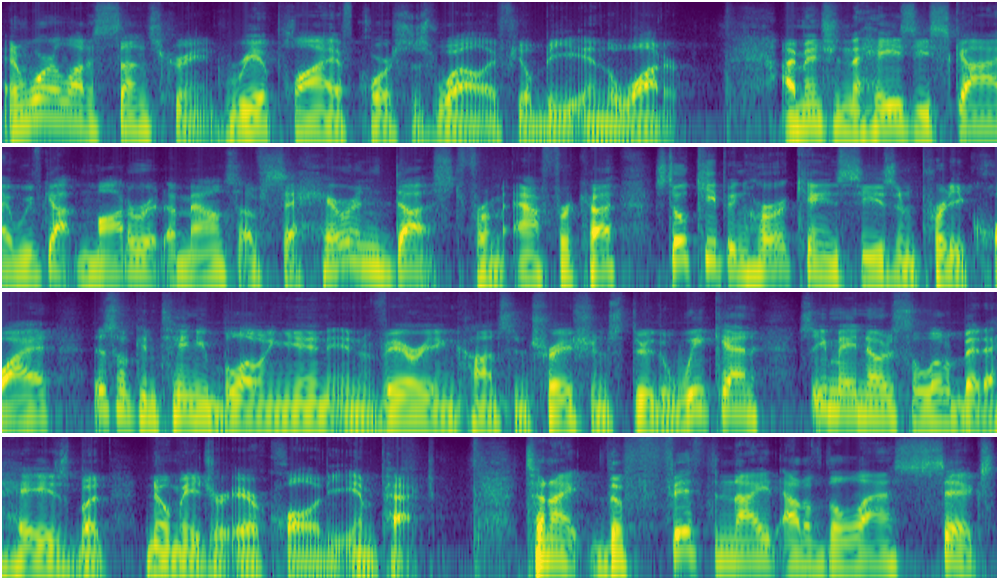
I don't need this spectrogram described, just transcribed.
and wear a lot of sunscreen. Reapply, of course, as well if you'll be in the water. I mentioned the hazy sky. We've got moderate amounts of Saharan dust from Africa, still keeping hurricane season pretty quiet. This will continue blowing in in varying concentrations through the weekend, so you may notice a little bit of haze, but no major air quality impact. Tonight, the fifth night out of the last six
